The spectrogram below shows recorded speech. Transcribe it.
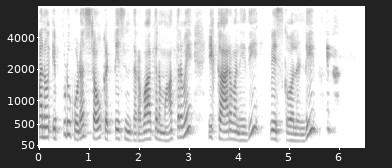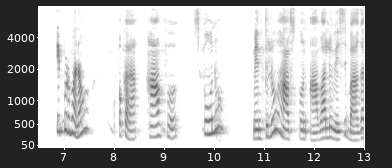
మనం ఎప్పుడు కూడా స్టవ్ కట్టేసిన తర్వాత మాత్రమే ఈ కారం అనేది వేసుకోవాలండి. ఇప్పుడు మనం ఒక హాఫ్ స్పూను మెంతులు హాఫ్ స్పూన్ ఆవాలు వేసి బాగా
